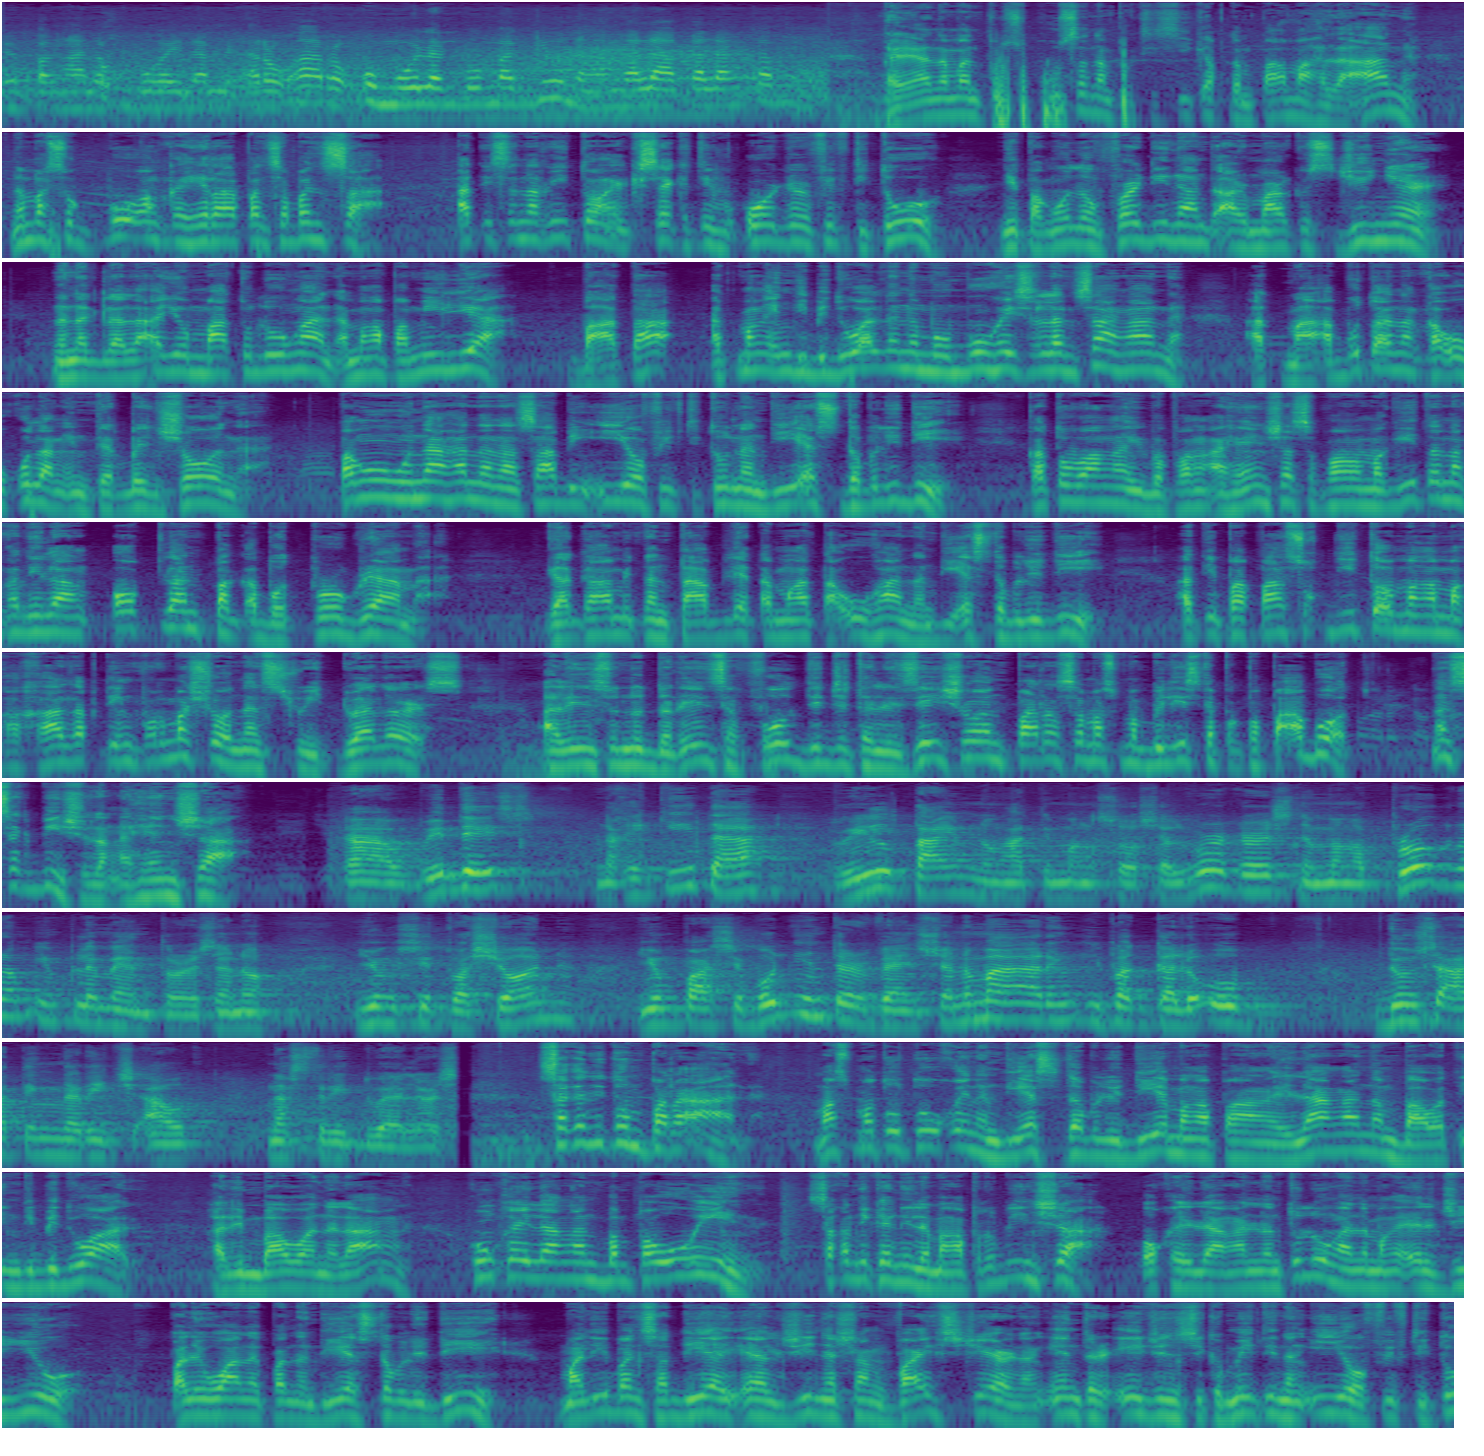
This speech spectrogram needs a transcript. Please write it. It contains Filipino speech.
Yung panghanap buhay namin araw-araw. Umulan bumagyo, nangangalaka lang kami. Kaya naman puspusan ang pagsisikap ng pamahalaan na masugpo ang kahirapan sa bansa at isa na rito ang Executive Order 52 ni Pangulong Ferdinand R. Marcos Jr. na naglalayong matulungan ang mga pamilya, bata at mga individual na namumuhay sa lansangan at maabutan ng kaukulang interbensyon. Pangungunahan na nasabing EO52 ng DSWD, katuwang ang iba pang ahensya sa pamamagitan ng kanilang Oplan Pag-abot Program. Gagamit ng tablet ang mga tauhan ng DSWD at ipapasok dito ang mga makakalap na impormasyon ng street dwellers. Alinsunod na rin sa full digitalization para sa mas mabilis na pagpapaabot ng serbisyo ng ahensya. Uh, with this, nakikita real time ng ating mga social workers, ng mga program implementers, ano, yung sitwasyon, yung possible intervention na maaaring ipagkaloob dun sa ating na-reach out na street dwellers. Sa ganitong paraan, mas matutukoy ng DSWD ang mga pangangailangan ng bawat individual. Halimbawa na lang, kung kailangan bang pauwiin sa kanilang mga probinsya o kailangan ng tulungan ng mga LGU. Paliwanag pa ng DSWD, maliban sa DILG na siyang Vice Chair ng Interagency Committee ng EO52,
